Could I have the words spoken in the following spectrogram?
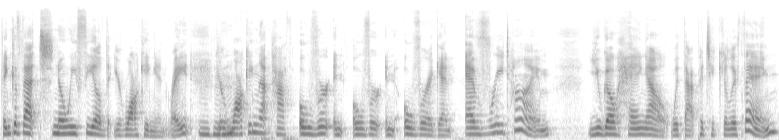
Think of that snowy field that you're walking in, right? You're mm-hmm. walking that path over and over and over again every time you go hang out with that particular thing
